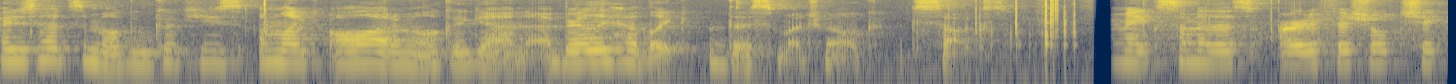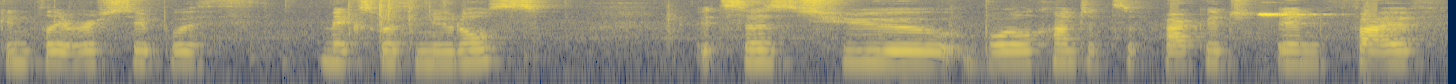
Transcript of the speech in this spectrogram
I just had some milk and cookies. I'm like all out of milk again. I barely had like this much milk. It sucks. Make some of this artificial chicken flavor soup with mixed with noodles. It says to boil contents of package in five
